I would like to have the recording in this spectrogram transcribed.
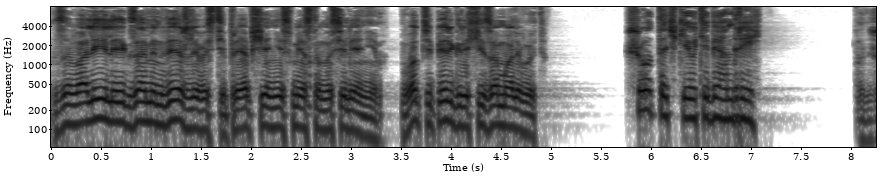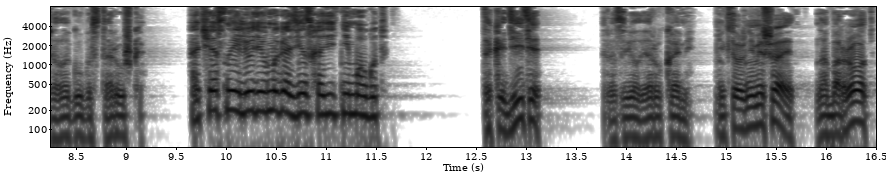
Завалили экзамен вежливости при общении с местным населением. Вот теперь грехи замаливают». «Шуточки у тебя, Андрей», — поджала губы старушка. «А честные люди в магазин сходить не могут». «Так идите», — развел я руками. «Никто же не мешает. Наоборот,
